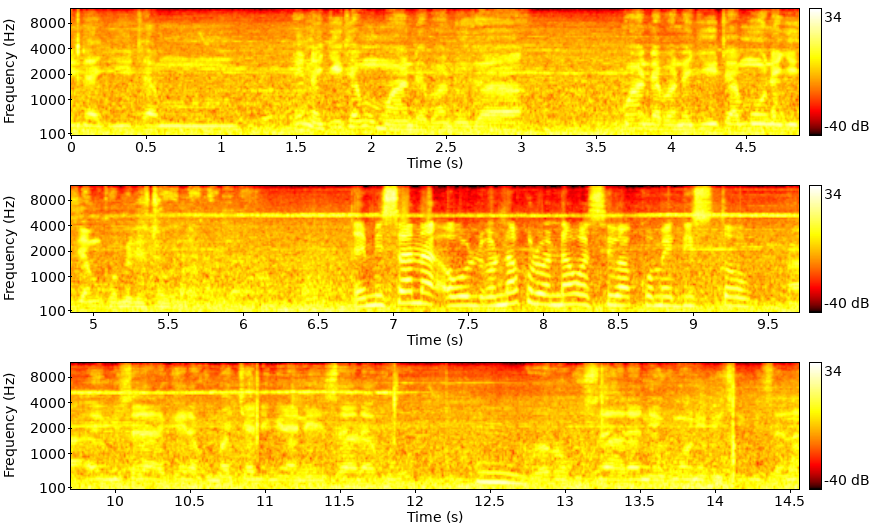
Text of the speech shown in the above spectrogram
idi nagiyitamu nagiyitamu mwanda bandoza mwandaba nagiyitamu nagiyitamu ku minisitowa emisana ol- olunaku lwonna wasiba comedy store? Emisala nagenda ku makya nengenda nensalako waba okusaala nengonera ekyemisana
